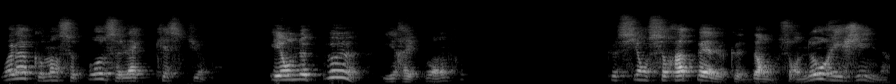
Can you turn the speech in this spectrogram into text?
Voilà comment se pose la question. Et on ne peut y répondre que si on se rappelle que dans son origine,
